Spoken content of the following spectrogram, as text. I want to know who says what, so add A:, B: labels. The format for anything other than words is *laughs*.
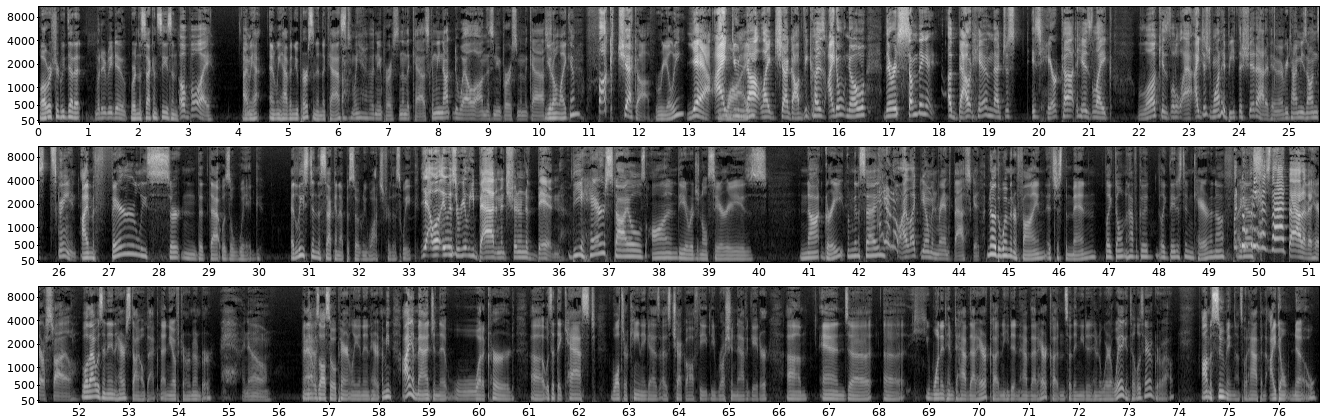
A: Well, Richard, we did it.
B: What did we do?
A: We're in the second season,
B: Oh boy,
A: and we ha- and we have a new person in the cast. *laughs*
B: we have a new person in the cast. Can we not dwell on this new person in the cast?
A: You don't like him,
B: fuck Chekov.
A: really?
B: Yeah, I
A: Why?
B: do not like Chekov because I don't know. There is something about him that just his haircut, his like look, his little. a- I just want to beat the shit out of him every time he's on s- screen.
A: I'm fairly certain that that was a wig, at least in the second episode we watched for this week.
B: Yeah, well, it was really bad and it shouldn't have been.
A: The hairstyles on the original series, not great. I'm gonna say.
B: I don't know. I like Yeoman Rand's basket.
A: No, the women are fine. It's just the men like don't have a good like they just didn't care enough.
B: But
A: I
B: nobody
A: guess.
B: has that bad of a hairstyle.
A: Well, that was an in hairstyle back then. You have to remember, *sighs*
B: I know.
A: and
B: Yeah.
A: that was also apparently an in. I mean, I imagine that what occurred uh, was that they cast Walter Koenig as as Chekov, the the Russian navigator, um, and uh, uh, he wanted him to have that haircut, and he didn't have that haircut, and so they needed him to wear a wig until his hair grew out. I'm assuming that's what happened. I don't know.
